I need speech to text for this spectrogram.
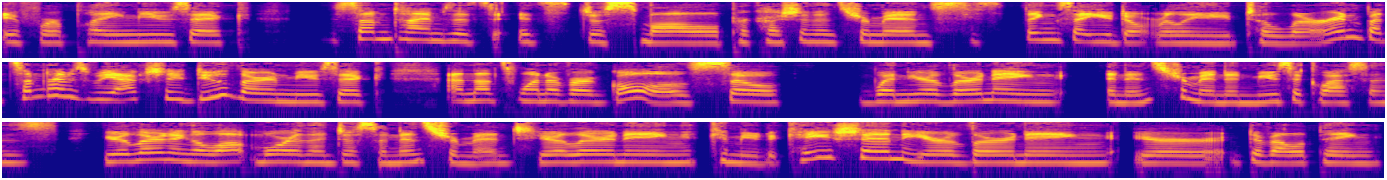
if we're playing music, sometimes it's it's just small percussion instruments, things that you don't really need to learn, but sometimes we actually do learn music and that's one of our goals. So when you're learning an instrument in music lessons, you're learning a lot more than just an instrument. You're learning communication, you're learning, you're developing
